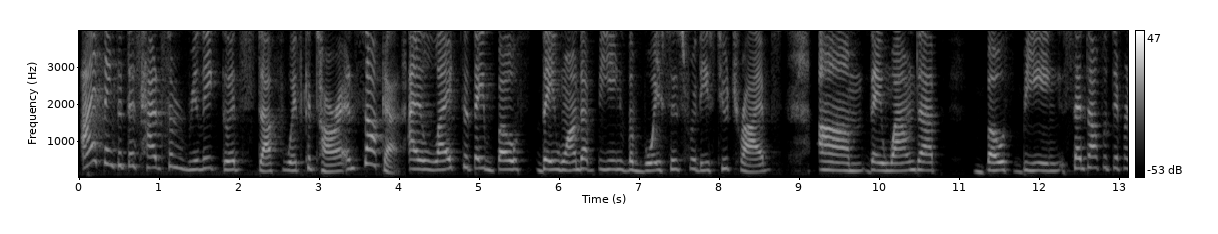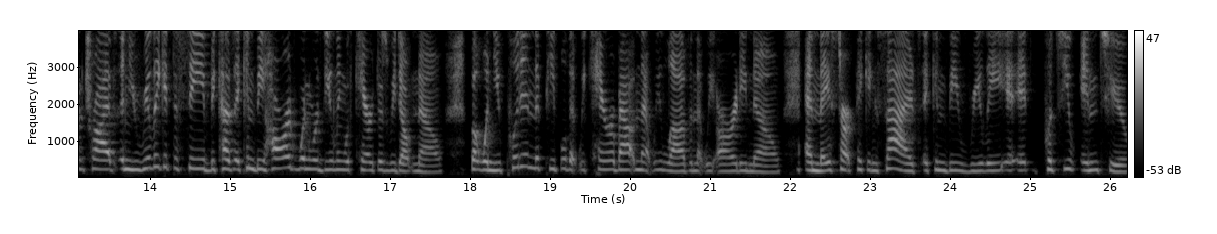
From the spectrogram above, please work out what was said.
I think that this had some really good stuff with Katara and Sokka. I like that they both they wound up being the voices for these two tribes. Um, they wound up both being sent off with different tribes. And you really get to see because it can be hard when we're dealing with characters we don't know. But when you put in the people that we care about and that we love and that we already know, and they start picking sides, it can be really, it, it puts you into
